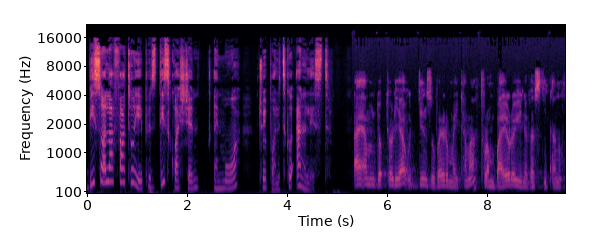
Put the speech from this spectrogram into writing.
Bisola Fatoye puts this question and more to a political analyst. I am Dr. Riyauddin Zubairu Maitama from Bayero University, Kano.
